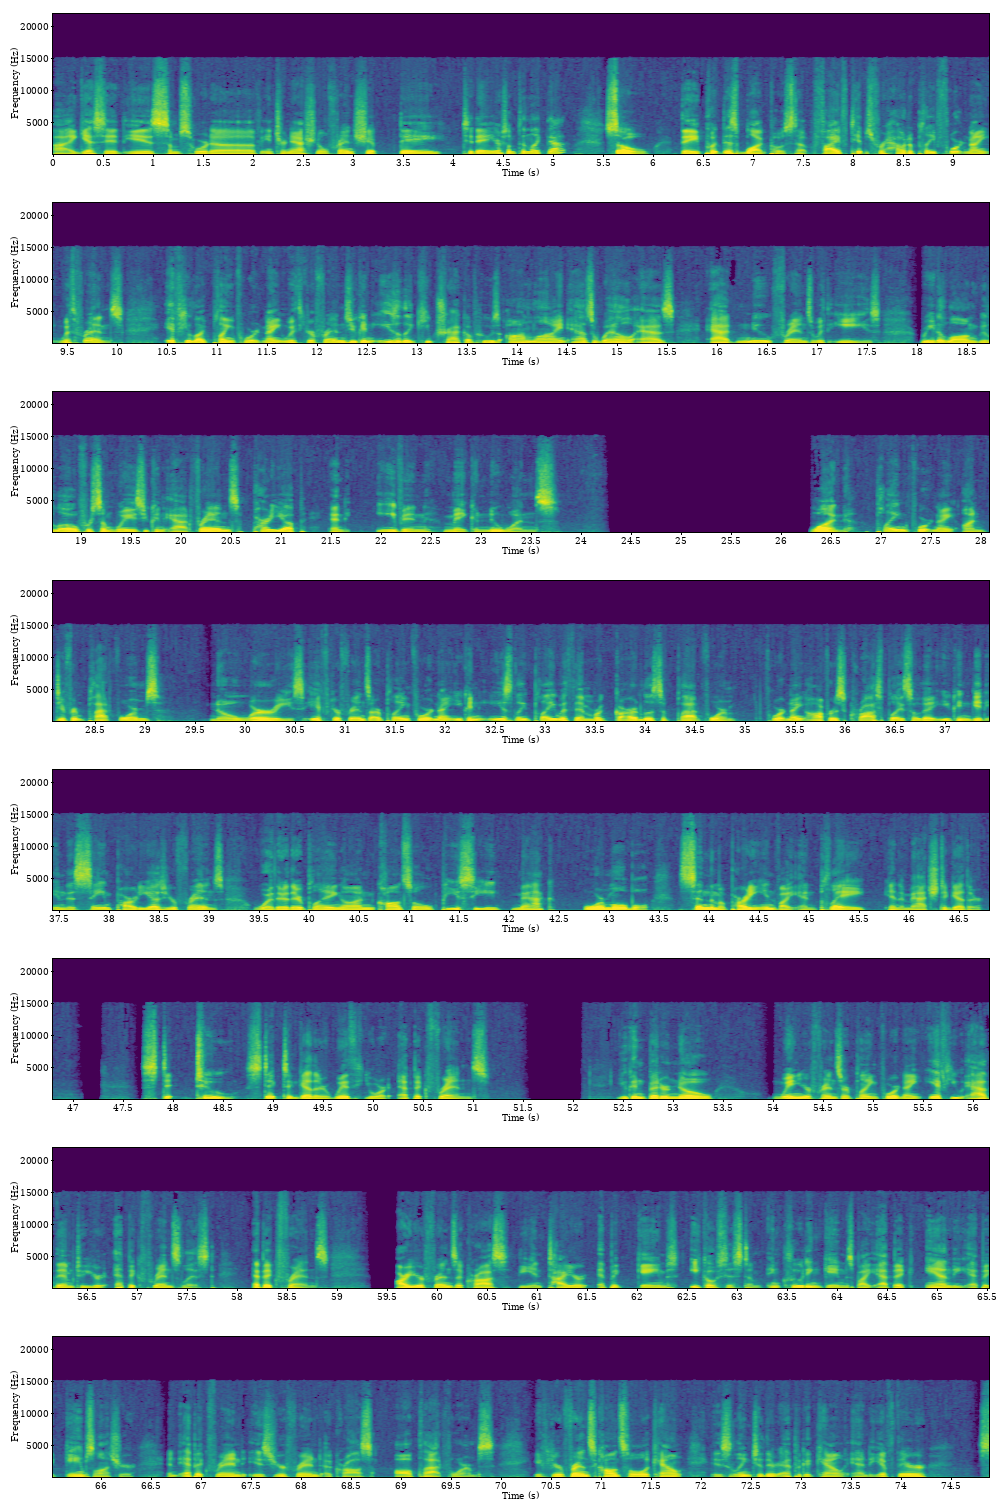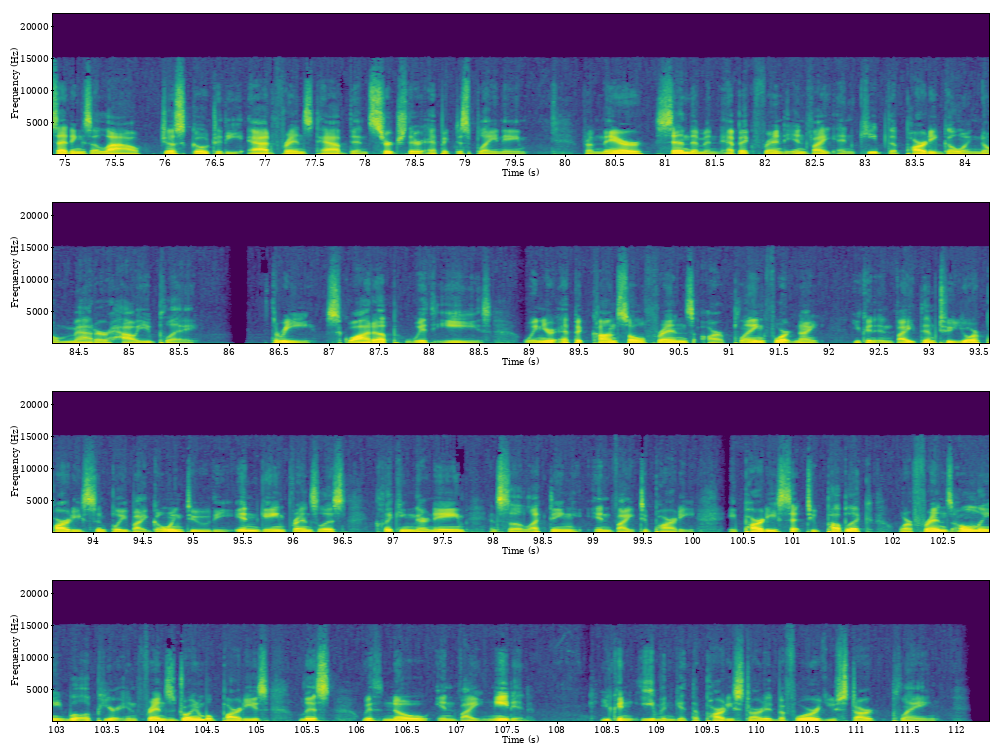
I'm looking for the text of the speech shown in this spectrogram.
I guess it is some sort of International Friendship Day today or something like that. So they put this blog post up five tips for how to play Fortnite with friends. If you like playing Fortnite with your friends, you can easily keep track of who's online as well as add new friends with ease. Read along below for some ways you can add friends, party up, and even make new ones. 1. Playing Fortnite on different platforms? No worries. If your friends are playing Fortnite, you can easily play with them regardless of platform. Fortnite offers crossplay so that you can get in the same party as your friends, whether they're playing on console, PC, Mac, or mobile. Send them a party invite and play in a match together. St 2. Stick together with your epic friends. You can better know when your friends are playing Fortnite if you add them to your Epic Friends list. Epic Friends are your friends across the entire Epic Games ecosystem, including games by Epic and the Epic Games Launcher. An Epic friend is your friend across all platforms. If your friend's console account is linked to their Epic account and if their settings allow, just go to the Add Friends tab, then search their Epic display name. From there, send them an Epic friend invite and keep the party going no matter how you play. 3. Squad up with ease. When your Epic Console friends are playing Fortnite, you can invite them to your party simply by going to the in game friends list, clicking their name, and selecting Invite to Party. A party set to public or friends only will appear in Friends Joinable Parties list with no invite needed. You can even get the party started before you start playing.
